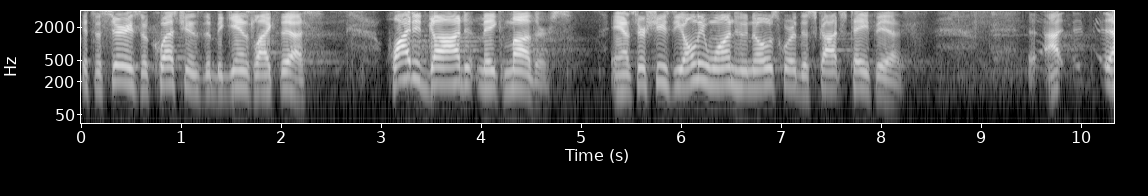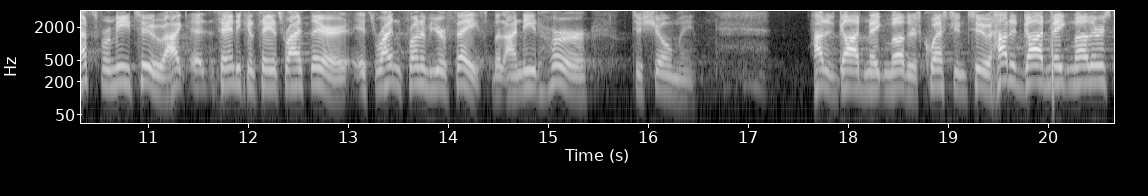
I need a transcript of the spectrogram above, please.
It's a series of questions that begins like this Why did God make mothers? Answer She's the only one who knows where the scotch tape is. I, that's for me too. I, Sandy can say it's right there. It's right in front of your face, but I need her to show me. How did God make mothers? Question two How did God make mothers?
